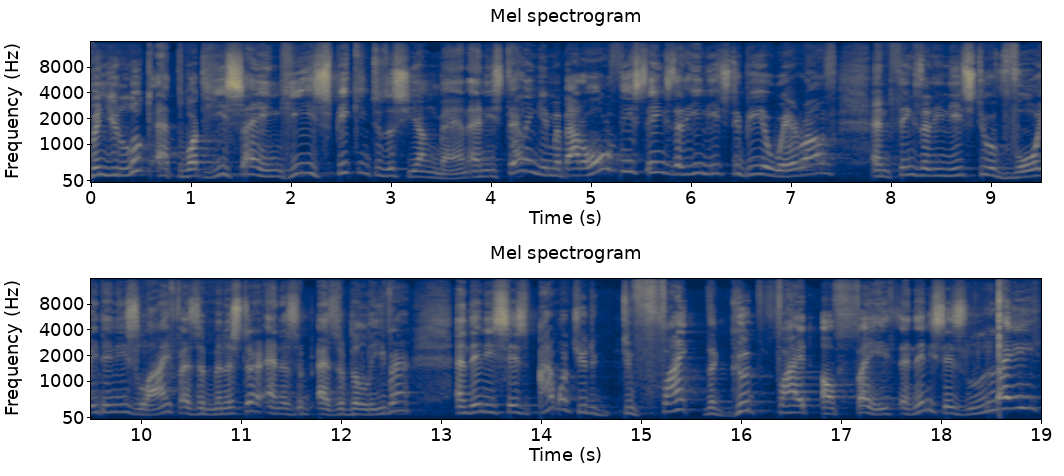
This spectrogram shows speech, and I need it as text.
when you look at what he's saying, he's speaking to this young man and he's telling him about all of these things that he needs to be aware of and things that he needs to avoid in his life as a minister and as a, as a believer. And then he says, I want you to, to fight the good fight of faith. And then he says, lay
